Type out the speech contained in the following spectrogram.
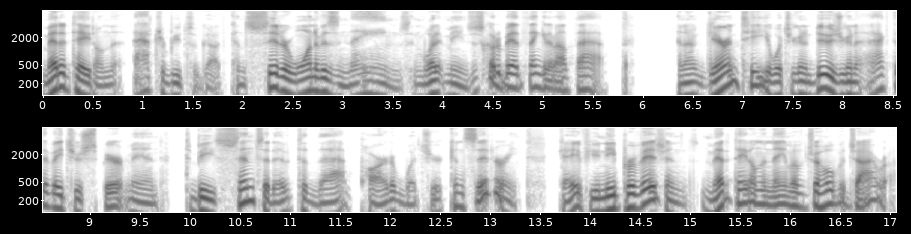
Meditate on the attributes of God. Consider one of his names and what it means. Just go to bed thinking about that. And I guarantee you, what you're going to do is you're going to activate your spirit man to be sensitive to that part of what you're considering. Okay, if you need provisions, meditate on the name of Jehovah Jireh.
